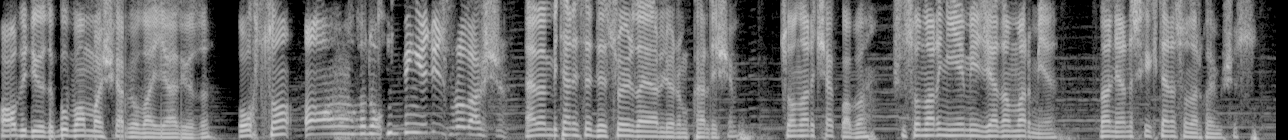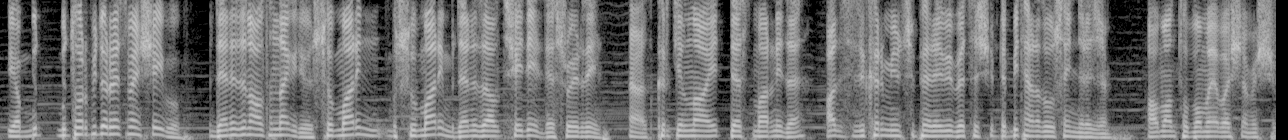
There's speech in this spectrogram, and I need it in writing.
Abi diyordu bu bambaşka bir olay ya diyordu. 90 Aa 9700 production. Hemen bir tanesi Destroyer'da ayarlıyorum kardeşim. Sonları çak baba. Şu sonların yiyemeyeceği adam var mı ya? Lan yanlışlıkla iki tane sonar koymuşuz. Ya bu, bu torpido resmen şey bu. Denizin altından gidiyor. Submarine, bu submarine bu deniz altı şey değil. Destroyer değil. Evet 40 yılına ait Destmarine de. Hadi sizi kırmayayım süper heavy battleship'le bir tane de olsa indireceğim. Alman toplamaya başlamış.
